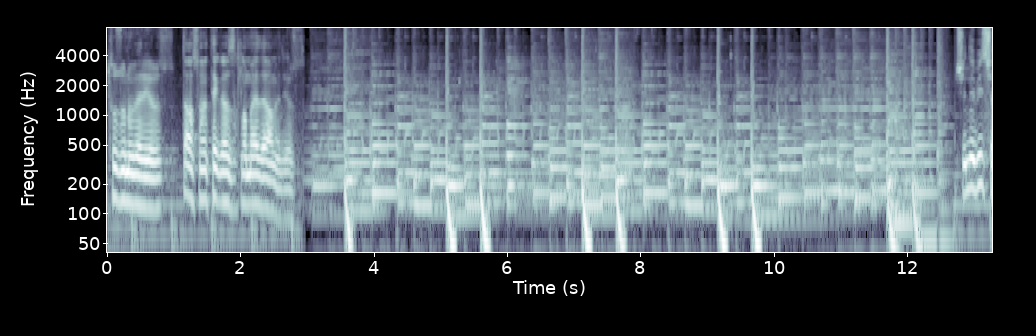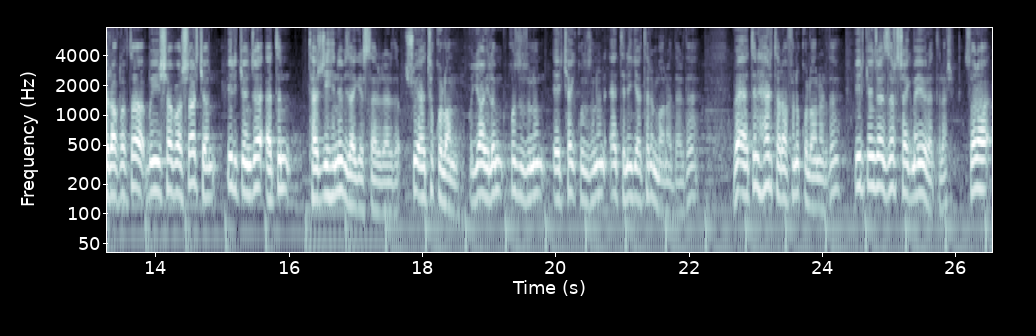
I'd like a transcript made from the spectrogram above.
tuzunu veriyoruz. Daha sonra tekrar zırhlamaya devam ediyoruz. Şimdi biz çıraklıkta bu işe başlarken ilk önce etin tercihini bize gösterirlerdi. Şu eti kullanın. Yayılım kuzuzunun, erkek kuzunun etini getirin bana derdi. Ve etin her tarafını kullanırdı. İlk önce zırh çekmeyi öğrettiler. Sonra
